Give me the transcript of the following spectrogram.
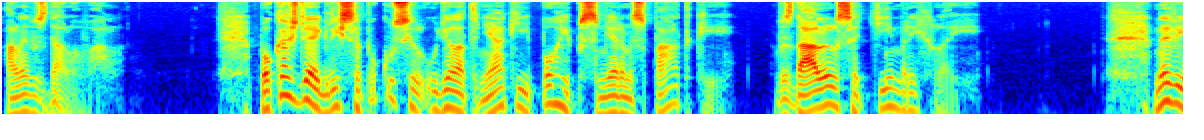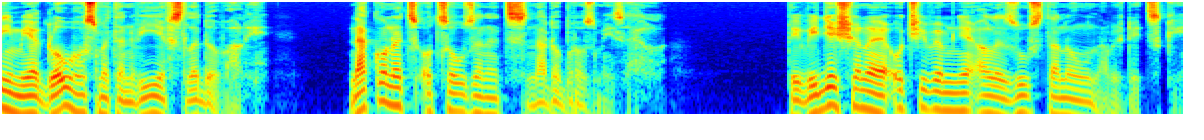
ale vzdaloval. Pokaždé, když se pokusil udělat nějaký pohyb směrem zpátky, vzdálil se tím rychleji. Nevím, jak dlouho jsme ten výjev sledovali. Nakonec odsouzenec na dobro zmizel. Ty vyděšené oči ve mně ale zůstanou navždycky.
